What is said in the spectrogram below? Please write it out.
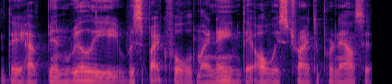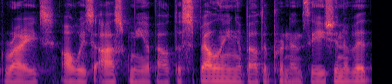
they have been really respectful of my name. They always try to pronounce it right, always ask me about the spelling, about the pronunciation of it.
